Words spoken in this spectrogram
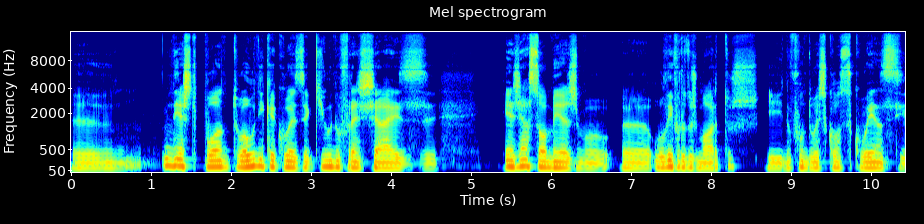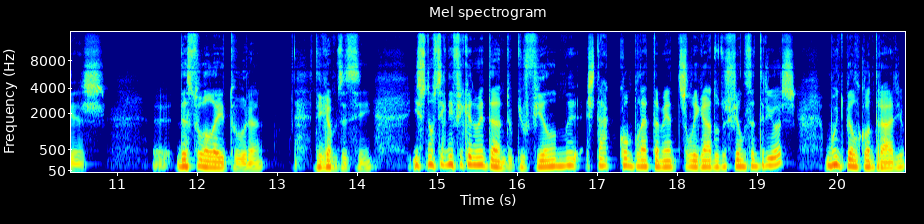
uh, neste ponto, a única coisa que une o franchise é já só mesmo uh, o livro dos mortos e, no fundo, as consequências da sua leitura, digamos assim. Isso não significa, no entanto, que o filme está completamente desligado dos filmes anteriores. Muito pelo contrário,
